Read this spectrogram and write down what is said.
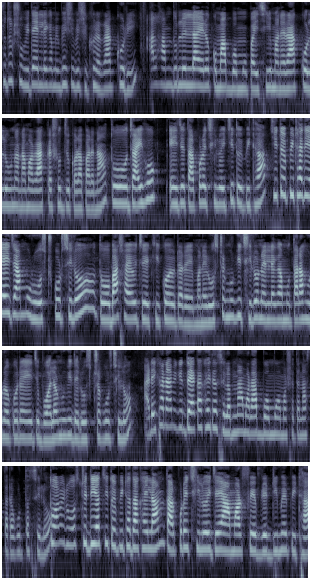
সুযোগ সুবিধা, এর লেগে আমি বেশি বেশি করে রাগ করি। আলহামদুলিল্লাহ এরকম আব্বু আম্মু পাইছি। মানে রাগ করলে উনার আমার রাগটা সহ্য করা পারে না। তো যাই হোক, এই যে তারপরে ছিল এই চিতই পিঠা। চিতই পিঠা দিয়ে এই যে আম্মু রোস্ট করছিল, তো বাসায় ওই যে কি কয় ওটারে মানে রোস্টের মুরগি ছিল না এর লেগে আমি তাড়াহুড়া করে এই যে ব্রয়লার মুরগি দিয়ে রোস্টটা করছিল। আর এখানে আমি কিন্তু একা খাইতেছিলাম না আমার আব্বু আম্মু আমার সাথে নাস্তাটা করতেছিল। তো আমি রোস্ট দিয়েছি তো পিঠা দেখাইলাম তারপরে ছিল এই যে আমার ফেভারিট ডিমের পিঠা।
